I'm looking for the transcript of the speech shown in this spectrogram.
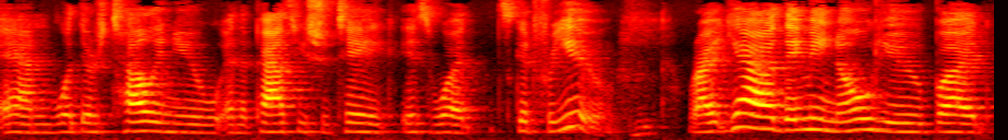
and what they're telling you and the path you should take is what's good for you, Mhm. right? Yeah, they may know you, but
